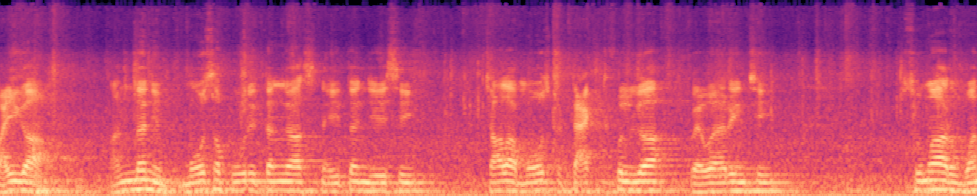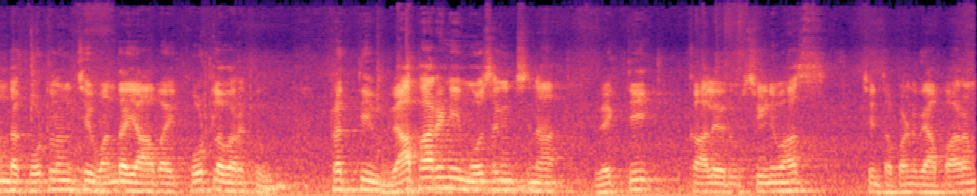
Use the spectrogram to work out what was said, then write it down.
పైగా అందరిని మోసపూరితంగా స్నేహితం చేసి చాలా మోస్ట్ ట్యాక్ట్ఫుల్గా వ్యవహరించి సుమారు వంద కోట్ల నుంచి వంద యాభై కోట్ల వరకు ప్రతి వ్యాపారిని మోసగించిన వ్యక్తి కాలేరు శ్రీనివాస్ చింతపండు వ్యాపారం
